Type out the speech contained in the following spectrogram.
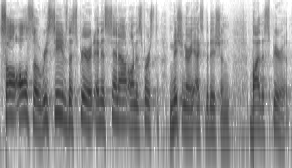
Saul also receives the Spirit and is sent out on his first missionary expedition by the Spirit.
